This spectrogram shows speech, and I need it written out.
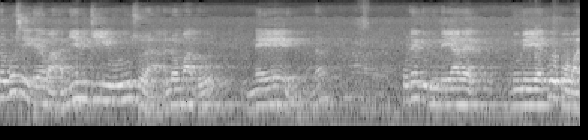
တော့ဘုစိတ်ထဲမှာအမြင်မကြည့်ဘူးဆိုတာအလုံးမကိုနေနော်ကိုတဲ့လူလူနေရတဲ့လူတွေရဲ့ကိုယ့်ပေါ်မှာ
